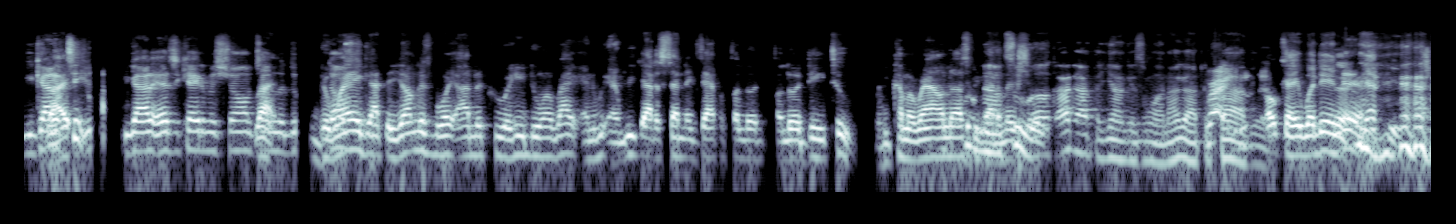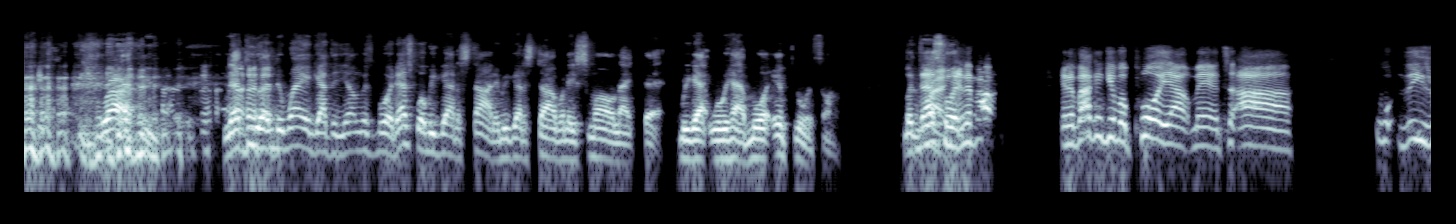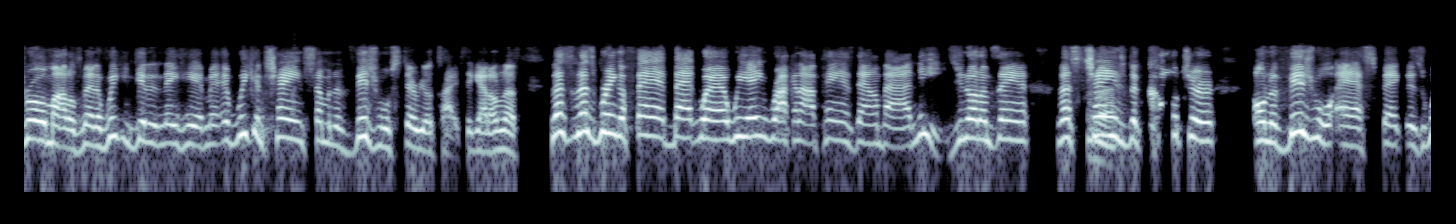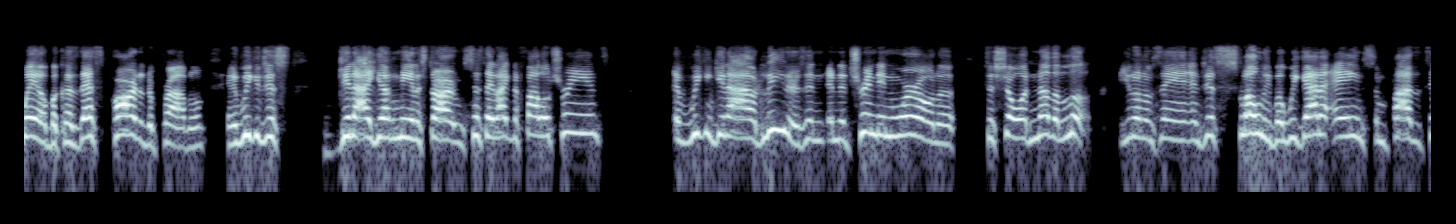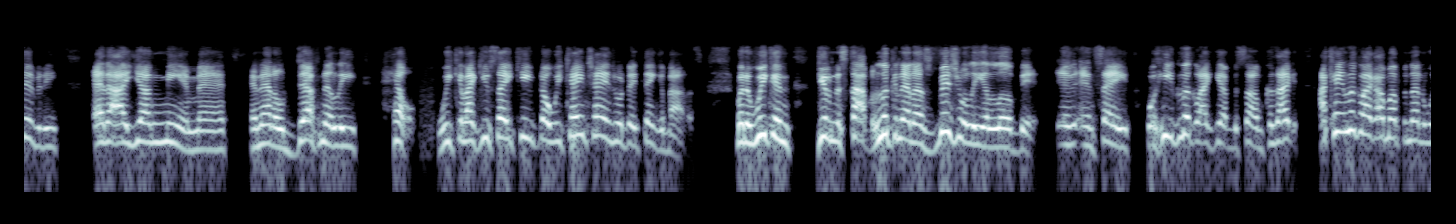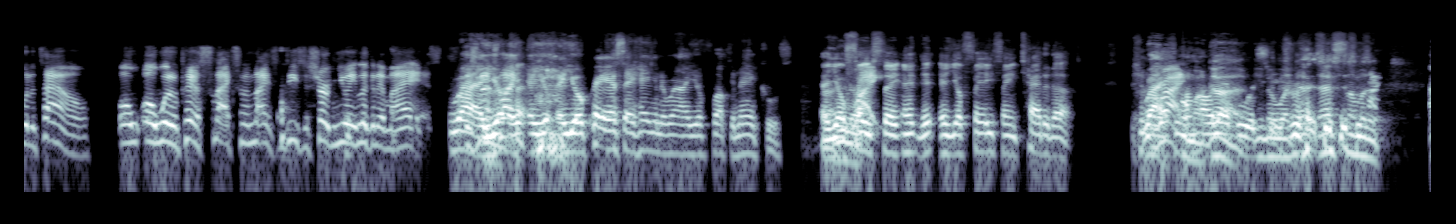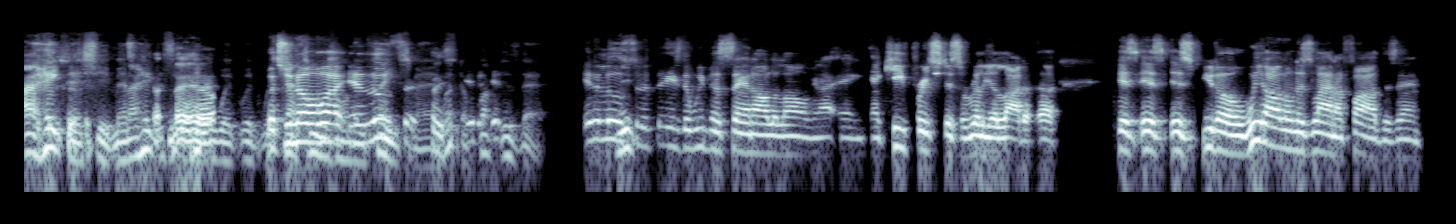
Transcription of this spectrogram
You got to Right. teach. You got to educate him and show him. Tell Right. them to do. Dwayne got the youngest boy out of the crew, and he doing right. And we and we got to set an example for little for little D too. When you come around us, we gotta make too, sure. Unc. I got the youngest one. I got the Right. five. Okay, well then Yeah. nephew, Right. nephew and Dwayne got the youngest boy. That's where we got to start. And we got to start when they small like that. We got we have more influence on. 'em. But that's Right. what And if, I, and if I can give a ploy out, man, to uh, w- these role models, man, if we can get it in their head, man, if we can change some of the visual stereotypes they got on us, let's let's bring a fad back where we ain't rocking our pants down by our knees. You know what I'm saying? Let's change the culture on the visual aspect as well, because that's part of the problem. And if we could just get our young men to start, since they like to follow trends, if we can get our leaders in, in the trending world to, to show another look, you know what I'm saying? And just slowly, but we got to aim some positivity at our young men, man. And that'll definitely help. We can, like you say, Keith, though, we can't change what they think about us. But if we can get them to stop looking at us visually a little bit and, and say, well, he looked like he up to something. Because I, I can't look like I'm up to nothing with a towel or, or with a pair of slacks and a nice, decent shirt and you ain't looking at my ass. Right, and your, like- and, your, and your pants ain't hanging around your fucking ankles. And your uh, Right. face ain't and, and your face ain't tatted up. Right. Right. Oh my God! You know what? That, that's some of the. I hate that shit, man. I hate to see people with, with, with But you know what? It their loses- face, man. What the it- fuck it- is that? it alludes to the things that we've been saying all along, and I and, and Keith preached this really a lot. Of, uh, is is is you know we all on this line are fathers, and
